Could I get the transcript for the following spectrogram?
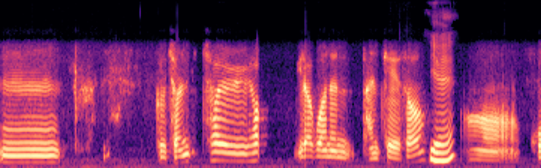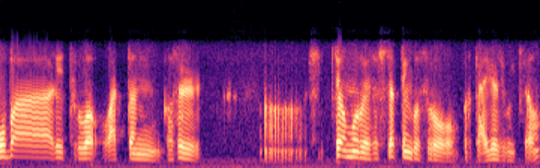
음, 그 전철협 이라고 하는 단체에서 예. 어, 고발이 들어왔던 것을 어, 시점으로 해서 시작된 것으로 그렇게 알려지고 있죠.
